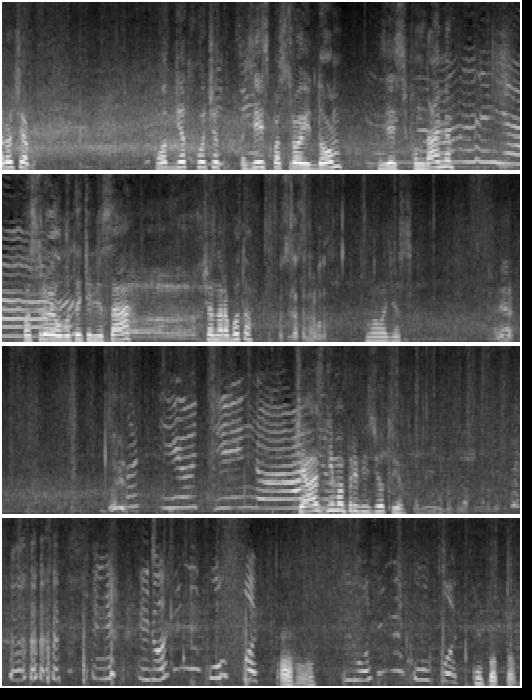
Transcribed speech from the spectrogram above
Короче, вот дед хочет здесь построить дом. Здесь фундамент. Построил вот эти леса. Что, на работу? Послезавтра на работу. Молодец. Сейчас Дима привезет ее. Ага, купят там.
